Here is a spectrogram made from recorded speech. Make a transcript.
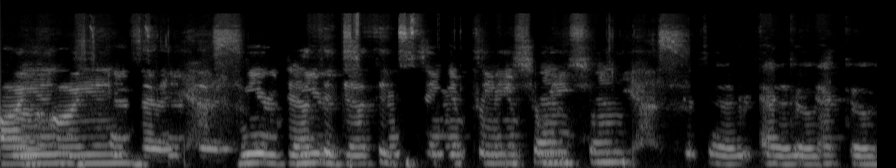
ions, and the yes. near death, near death information. information. Yes. It's an echo. echo.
